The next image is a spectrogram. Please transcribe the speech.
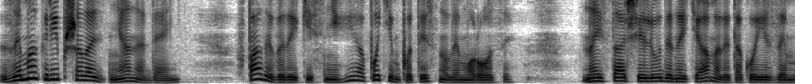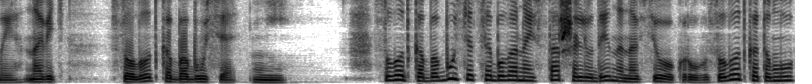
Зима кріпшала з дня на день. Впали великі сніги, а потім потиснули морози. Найстарші люди не тямили такої зими, навіть солодка бабуся ні. Солодка бабуся це була найстарша людина на всю округу. Солодка тому,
